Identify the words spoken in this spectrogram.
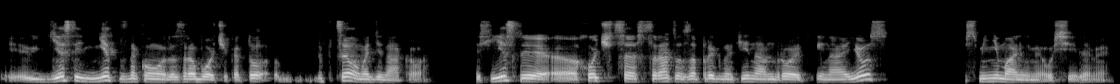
Если нет знакомого разработчика, то в целом одинаково. То есть если э, хочется сразу запрыгнуть и на Android, и на iOS с минимальными усилиями,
